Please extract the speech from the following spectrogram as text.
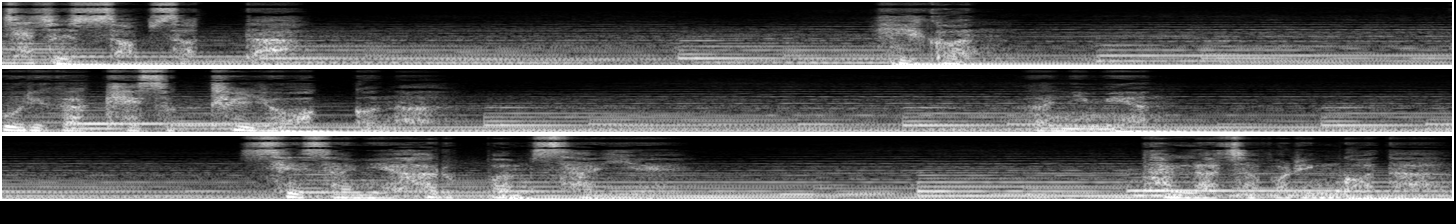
찾을 수 없었다. 이건 우리가 계속 틀려왔거나 아니면 세상이 하룻밤 사이에 달라져 버린 거다.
